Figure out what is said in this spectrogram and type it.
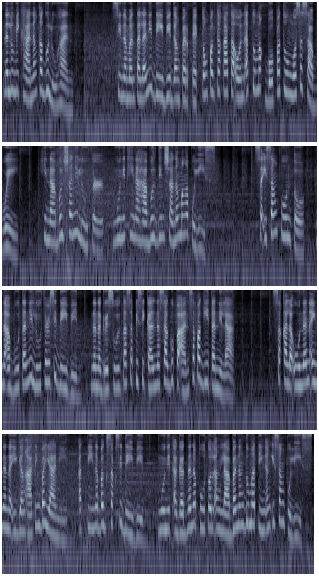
na lumikha ng kaguluhan. Sinamantala ni David ang perpektong pagkakataon at tumakbo patungo sa subway. Hinabol siya ni Luther, ngunit hinahabol din siya ng mga pulis. Sa isang punto, naabutan ni Luther si David na nagresulta sa pisikal na sagupaan sa pagitan nila. Sa kalaunan ay nanaig ang ating bayani at pinabagsak si David, ngunit agad na naputol ang laban nang dumating ang isang pulis.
